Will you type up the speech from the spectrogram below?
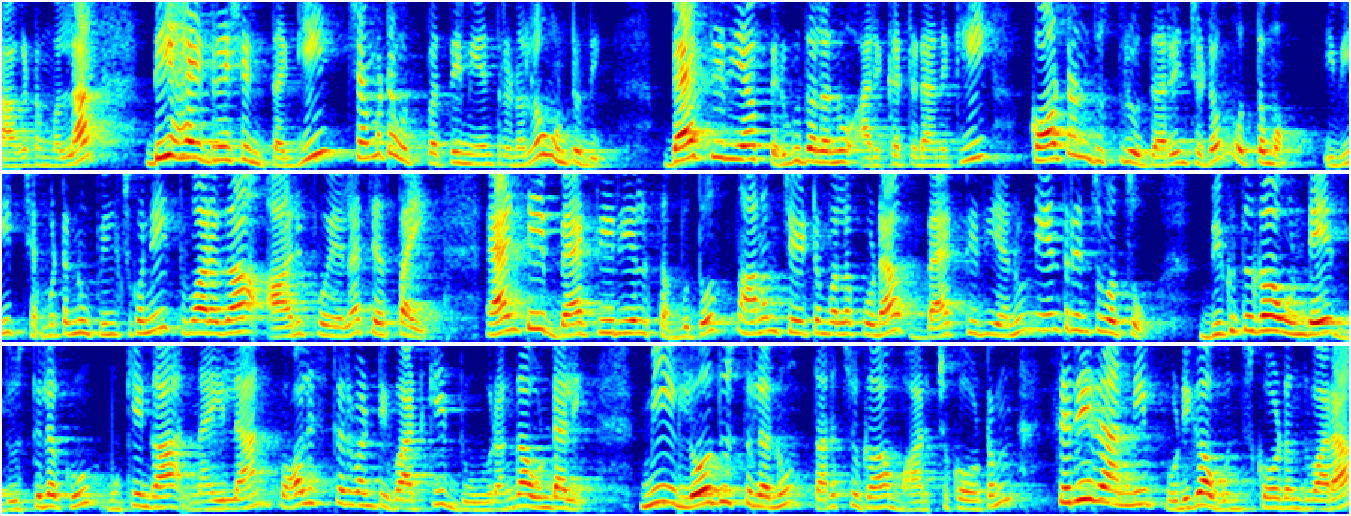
తాగటం వల్ల డీహైడ్రేషన్ తగ్గి చెమట ఉత్పత్తి నియంత్రణలో ఉంటుంది. బ్యాక్టీరియా పెరుగుదలను అరికట్టడానికి కాటన్ దుస్తులు ధరించడం ఉత్తమం. ఇవి చెమటను పీల్చుకొని త్వరగా ఆరిపోయేలా చేస్తాయి. యాంటీ బ్యాక్టీరియల్ సబ్బుతో స్నానం చేయటం వల్ల కూడా బ్యాక్టీరియాను నియంత్రించవచ్చు. బిగుతుగా ఉండే దుస్తులకు ముఖ్యంగా నైలాన్ పాలిస్టర్ వంటి వాటికి దూరంగా ఉండాలి. మీ లో దుస్తులను తరచుగా మార్చుకోవటం శరీరాన్ని పొడిగా ఉంచుకోవడం ద్వారా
